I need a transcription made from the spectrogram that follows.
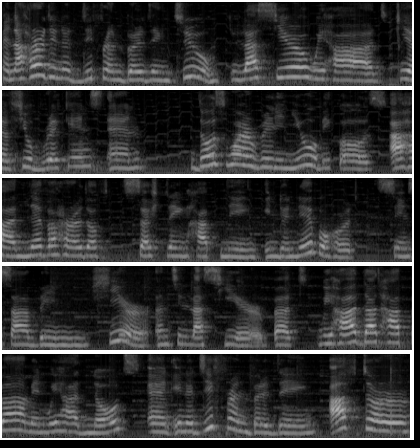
and I heard in a different building too. Last year we had yeah, a few break-ins and those were really new because I had never heard of such thing happening in the neighborhood since I've been here until last year. But we had that happen. I mean, we had notes, and in a different building, after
